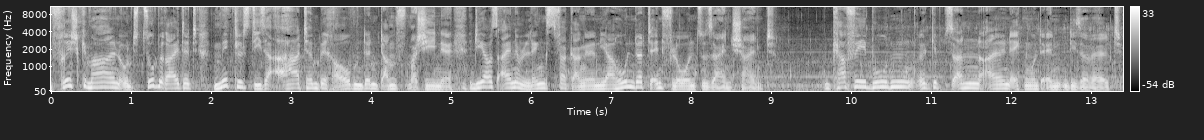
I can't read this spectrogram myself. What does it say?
Frisch gemahlen und zubereitet mittels dieser atemberaubenden Dampfmaschine, die aus einem längst vergangenen Jahrhundert entflohen zu sein scheint. Kaffeebuden gibt's an allen Ecken und Enden dieser Welt.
